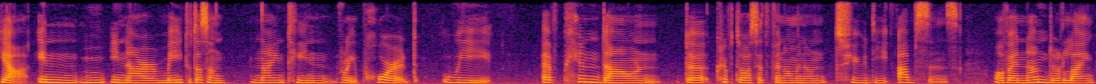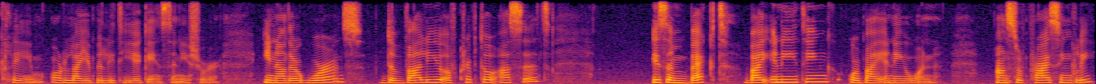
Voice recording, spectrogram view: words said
Yeah. In in our May 2019 report, we have pinned down the crypto asset phenomenon to the absence of an underlying claim or liability against an issuer. In other words, the value of crypto assets isn't backed by anything or by anyone. Unsurprisingly,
